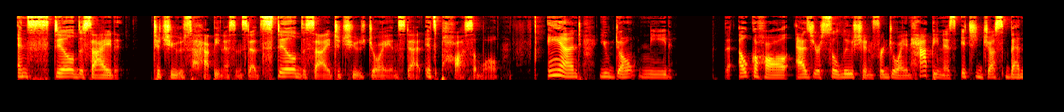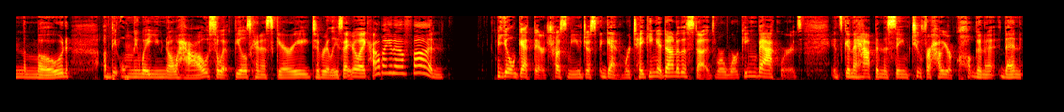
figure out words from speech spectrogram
and still decide to choose happiness instead, still decide to choose joy instead. It's possible. And you don't need the alcohol as your solution for joy and happiness. It's just been the mode of the only way you know how. So it feels kind of scary to release that. You're like, how am I going to have fun? You'll get there. Trust me. You just, again, we're taking it down to the studs. We're working backwards. It's going to happen the same too for how you're going to then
